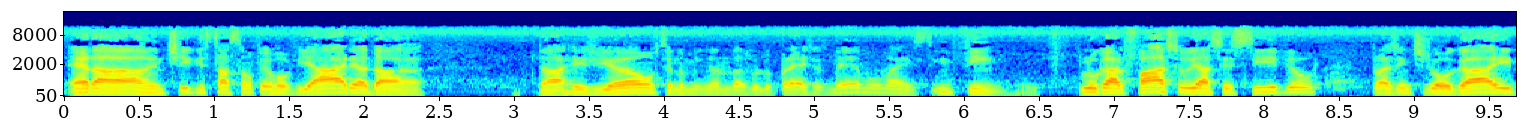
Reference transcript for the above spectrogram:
era a antiga estação ferroviária da, da região, se não me engano, da Júlio Prestes mesmo, mas enfim, lugar fácil e acessível para a gente jogar e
